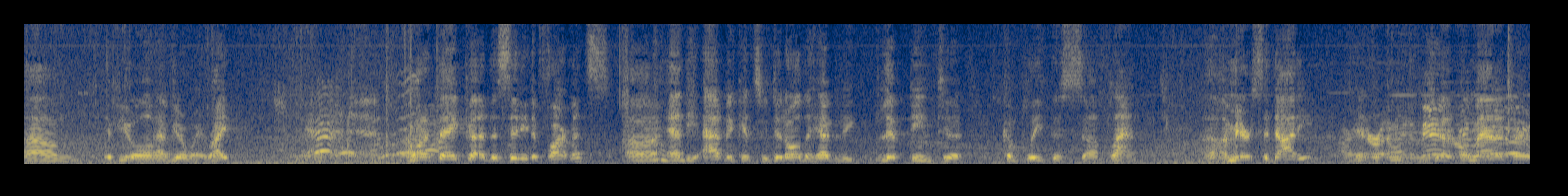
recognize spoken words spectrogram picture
Um, if you all have your way, right? I want to thank uh, the city departments uh, and the advocates who did all the heavy lifting to complete this uh, plan. Uh, Amir Sedadi, our interim general manager.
